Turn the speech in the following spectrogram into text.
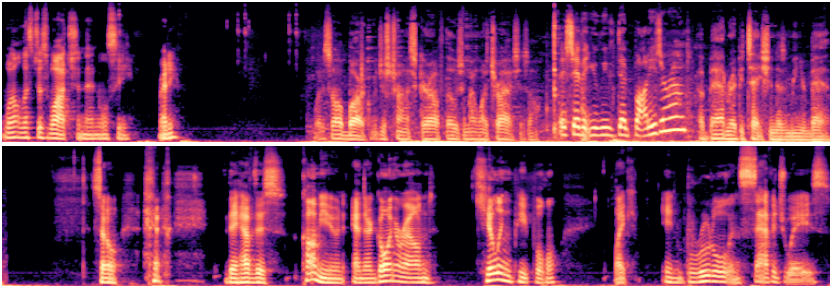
well, let's just watch and then we'll see. Ready? But it's all bark. We're just trying to scare off those who might want to try us, is all. They say that you leave dead bodies around? A bad reputation doesn't mean you're bad. So they have this commune and they're going around killing people like in brutal and savage ways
